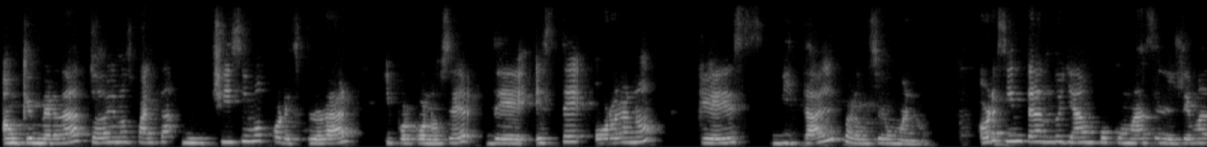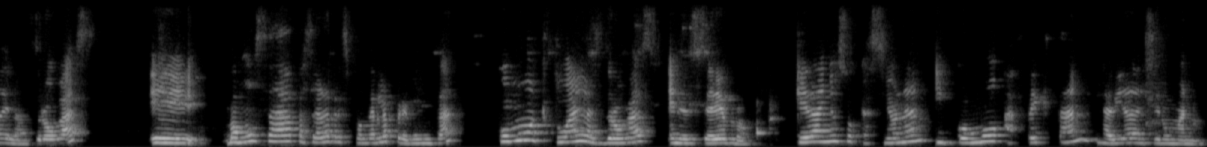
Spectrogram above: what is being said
aunque en verdad todavía nos falta muchísimo por explorar y por conocer de este órgano que es vital para un ser humano. Ahora sí, entrando ya un poco más en el tema de las drogas, eh, vamos a pasar a responder la pregunta, ¿cómo actúan las drogas en el cerebro? ¿Qué daños ocasionan y cómo afectan la vida del ser humano?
